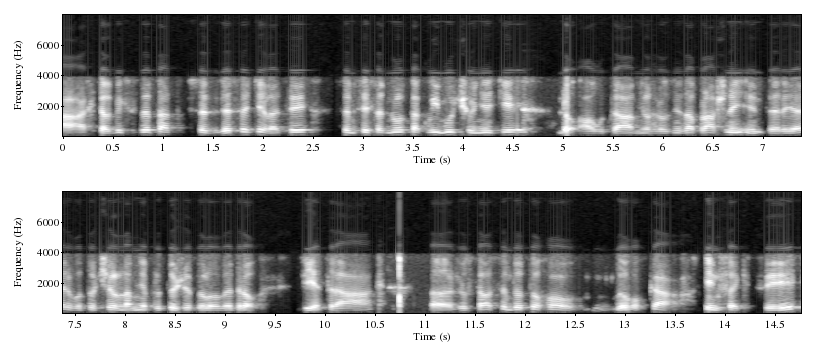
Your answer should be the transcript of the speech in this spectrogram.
a chtěl bych se zeptat, před deseti lety jsem si sednul takovýmu čuněti do auta, měl hrozně zaprášený interiér, otočil na mě, protože bylo vedro větrák. Dostal jsem do toho do oka infekci,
